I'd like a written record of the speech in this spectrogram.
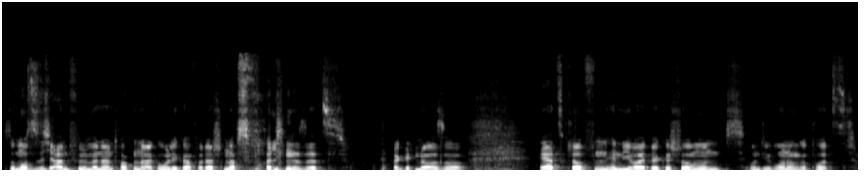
So muss es sich anfühlen, wenn ein trockener Alkoholiker vor der Schnapspraline sitzt. Ja, genau so. Herzklopfen, Handy weit weggeschoben und, und die Wohnung geputzt.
